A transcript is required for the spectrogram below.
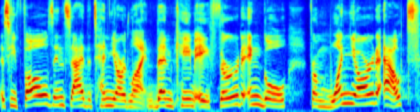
as he falls inside the 10 yard line. Then came a third and goal from one yard out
